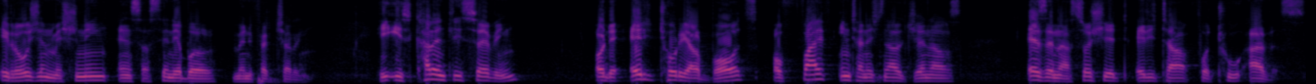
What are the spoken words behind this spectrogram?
erosion machining, and sustainable manufacturing. He is currently serving on the editorial boards of five international journals as an associate editor for two others.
